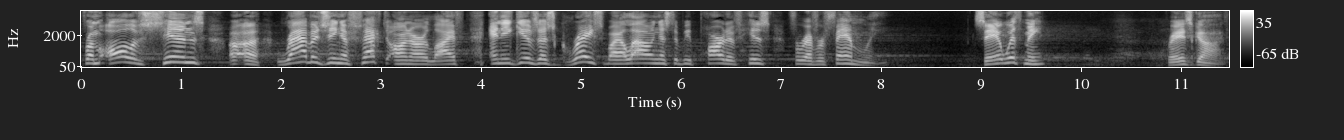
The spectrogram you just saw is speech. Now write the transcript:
from all of sin's uh, uh, ravaging effect on our life, and He gives us grace by allowing us to be part of His forever family. Say it with me. Praise God.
